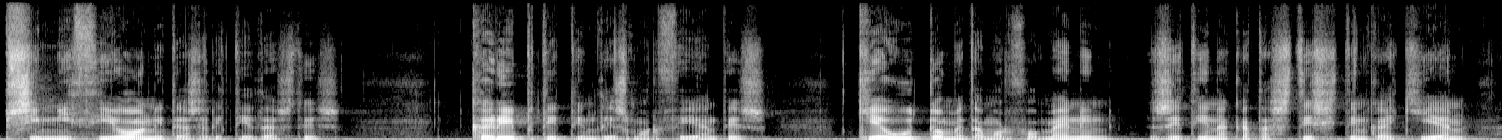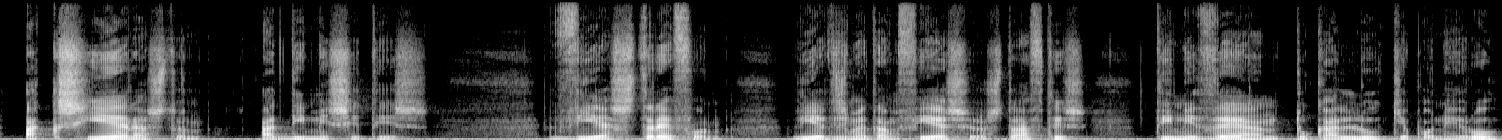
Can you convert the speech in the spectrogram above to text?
ψημιθιώνει τα ρητίδας της, κρύπτει την δυσμορφία της και ούτω μεταμορφωμένην ζητεί να καταστήσει την κακίαν αξιέραστον αντίμηση της, διαστρέφων δια της μεταμφιέσεως ταύτης την ιδέαν του καλού και πονηρού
